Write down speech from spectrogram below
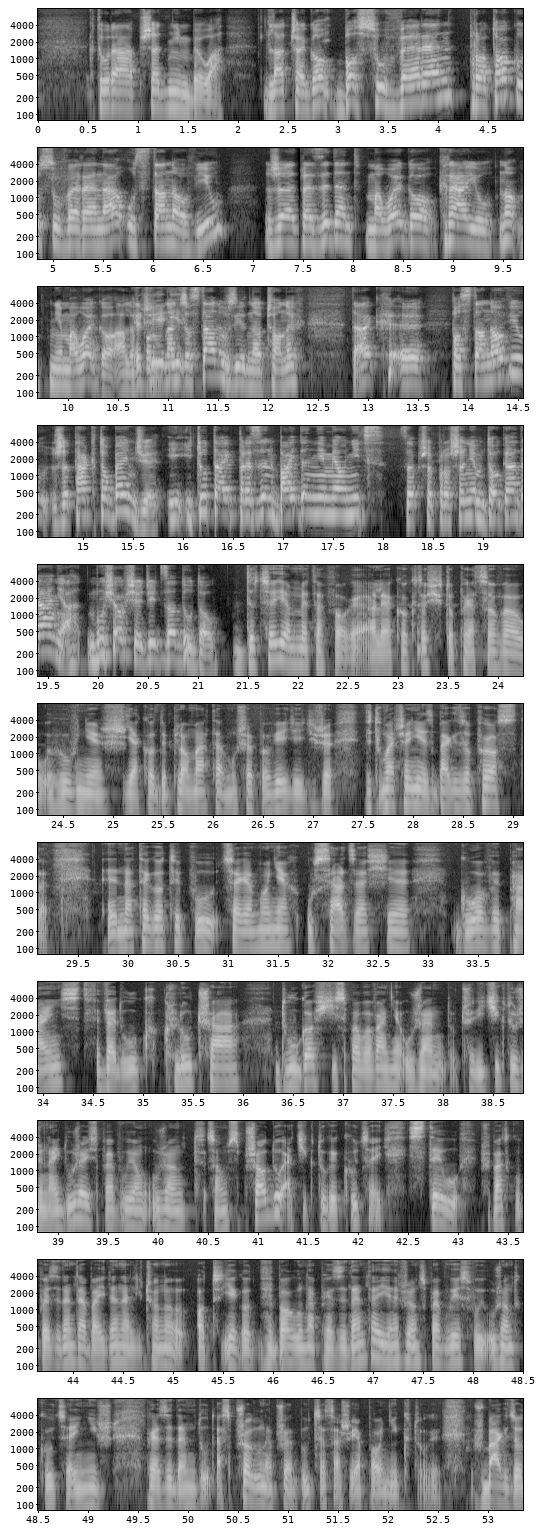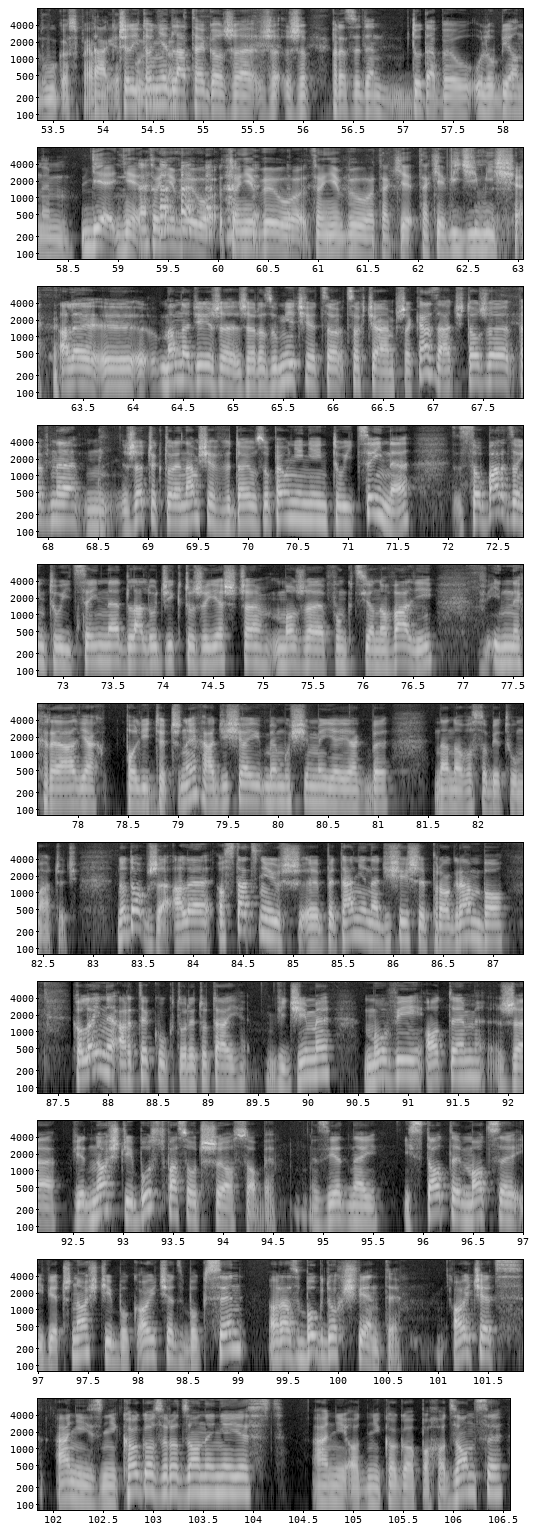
która przed nim była. Dlaczego? Bo suweren, protokół suwerena ustanowił, że prezydent małego kraju, no nie małego, ale w Znaczy, porównaniu do Stanów Zjednoczonych, tak, y, postanowił, że tak to będzie. I, I tutaj prezydent Biden nie miał nic, za przeproszeniem, do gadania. Musiał siedzieć za Dudą. Doceniam metaforę, ale jako ktoś, kto pracował również jako dyplomata, muszę powiedzieć, że wytłumaczenie jest bardzo proste. Na tego typu ceremoniach usadza się głowy państw według klucza długości sprawowania urzędu, czyli ci, którzy najdłużej sprawują urząd są z przodu, a ci, którzy krócej z tyłu. W przypadku prezydenta Bidena liczono od jego wyboru na prezydenta i że on sprawuje swój urząd krócej niż prezydent Duda. Z przodu na przykład był cesarz Japonii, który już bardzo długo sprawuje Tak, czyli to nie urząd. dlatego, że, że, że prezydent Duda był ulubionym Nie, nie, to nie było, to nie było, to nie było takie, takie widzimisię. Ale y, mam nadzieję, że, że rozumiecie, co, co chciałem przekazać. To, że pewne mm, rzeczy, które nam się wydają zupełnie nieintuicyjne, są bardzo intuicyjne dla ludzi, którzy jeszcze może funkcjonowali w innych realiach politycznych, a dzisiaj my musimy je jakby na nowo sobie tłumaczyć. No dobrze, ale ostatnie już y, pytanie na dzisiejszy program, bo Kolejny artykuł, który tutaj widzimy, mówi o tym, że w jedności bóstwa są trzy osoby. Z jednej istoty, mocy i wieczności Bóg Ojciec, Bóg Syn oraz Bóg Duch Święty. Ojciec ani z nikogo zrodzony nie jest, ani od nikogo pochodzący.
